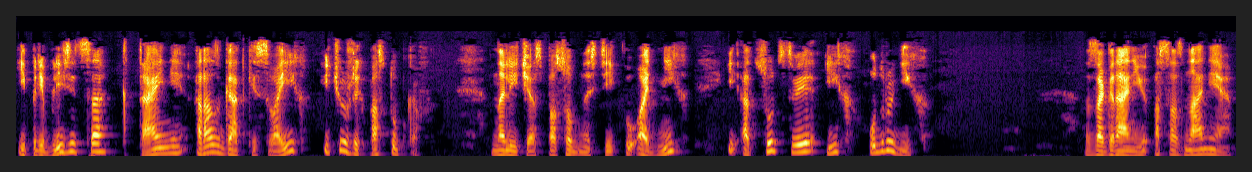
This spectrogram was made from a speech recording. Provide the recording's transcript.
и приблизиться к тайне разгадки своих и чужих поступков, наличия способностей у одних и отсутствия их у других. За гранью осознания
